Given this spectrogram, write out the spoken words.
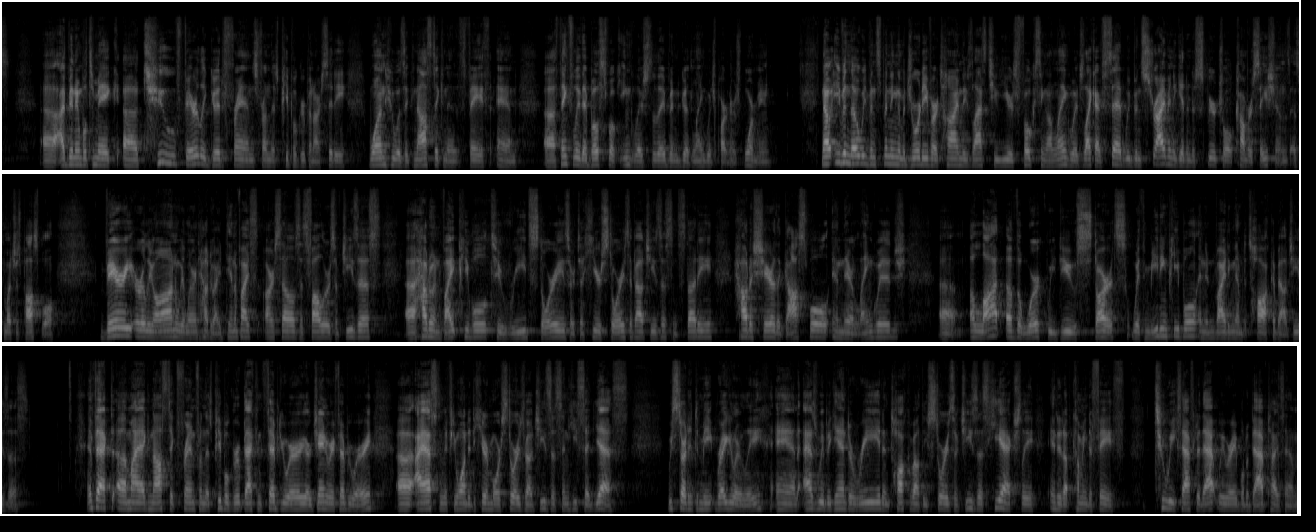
Uh, I've been able to make uh, two fairly good friends from this people group in our city. One who was agnostic in his faith, and uh, thankfully they both spoke English, so they've been good language partners for me. Now, even though we've been spending the majority of our time these last two years focusing on language, like I've said, we've been striving to get into spiritual conversations as much as possible. Very early on, we learned how to identify ourselves as followers of Jesus, uh, how to invite people to read stories or to hear stories about Jesus and study, how to share the gospel in their language. Um, a lot of the work we do starts with meeting people and inviting them to talk about Jesus. In fact, uh, my agnostic friend from this people group back in February or January, February, uh, I asked him if he wanted to hear more stories about Jesus, and he said yes. We started to meet regularly, and as we began to read and talk about these stories of Jesus, he actually ended up coming to faith. Two weeks after that, we were able to baptize him.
